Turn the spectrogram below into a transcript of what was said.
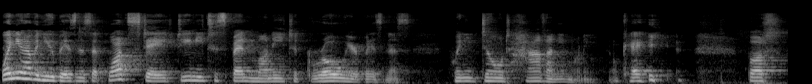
when you have a new business, at what stage do you need to spend money to grow your business? When you don't have any money, okay? but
